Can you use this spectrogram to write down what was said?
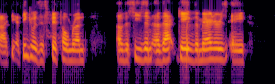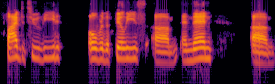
I, th- I think it was his fifth home run of the season. Uh, that gave the Mariners a five to two lead over the Phillies, um, and then um,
